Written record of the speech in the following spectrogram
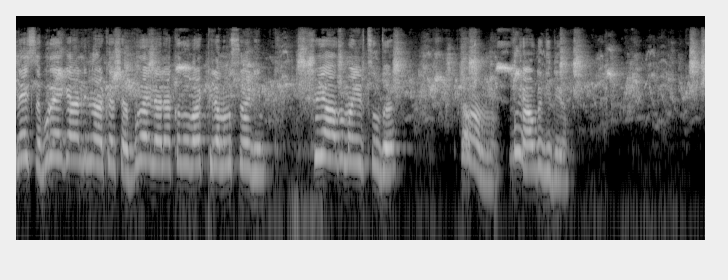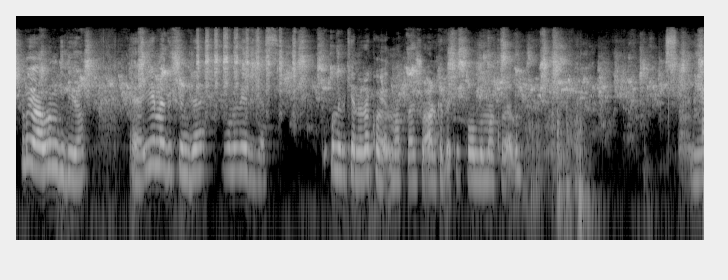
Neyse buraya geldiğimde arkadaşlar burayla alakalı olarak planımı söyleyeyim. Şu yavrum ayırtıldı. Tamam mı? Bu yavru gidiyor. Bu yavrum gidiyor. Ee, yeme düşünce bunu vereceğiz. Bunu bir kenara koyalım. Hatta şu arkadaki solluğuma koyalım. Bir saniye.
